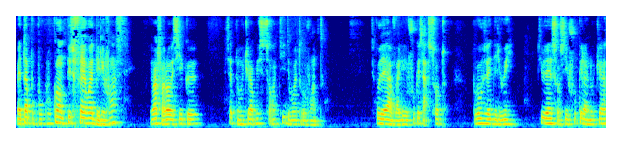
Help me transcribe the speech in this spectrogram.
Maintenant, pour, pour qu'on puisse faire votre délivrance, il va falloir aussi que cette nourriture puisse sortir de votre ventre. Ce que vous allez avaler, il faut que ça sorte pour que vous soyez délivré. Si vous avez un sorcier, il faut que la nourriture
